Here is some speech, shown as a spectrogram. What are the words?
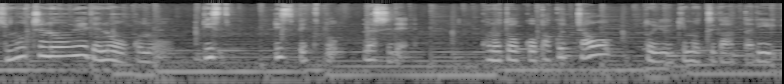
気持ちの上でのこのリスリスペクトなしでこの投稿パクっちゃおうという気持ちがあったり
